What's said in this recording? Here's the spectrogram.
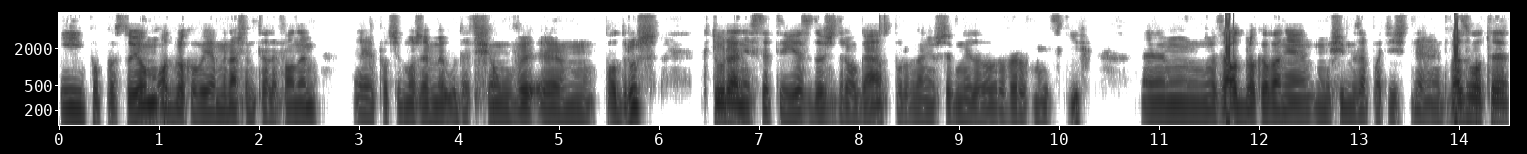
i po prostu ją odblokowujemy naszym telefonem, po czym możemy udać się w podróż, która niestety jest dość droga w porównaniu szczególnie do rowerów miejskich. Za odblokowanie musimy zapłacić 2 zł,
